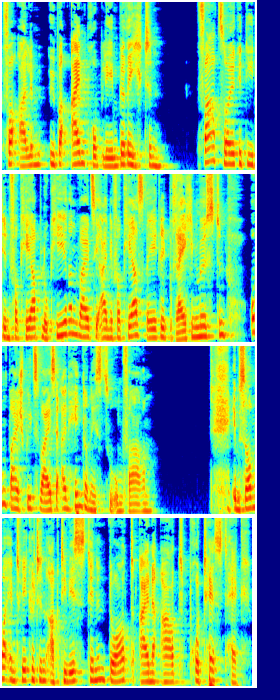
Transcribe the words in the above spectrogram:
vor allem über ein Problem berichten. Fahrzeuge, die den Verkehr blockieren, weil sie eine Verkehrsregel brechen müssten, um beispielsweise ein Hindernis zu umfahren. Im Sommer entwickelten Aktivistinnen dort eine Art Protesthack.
